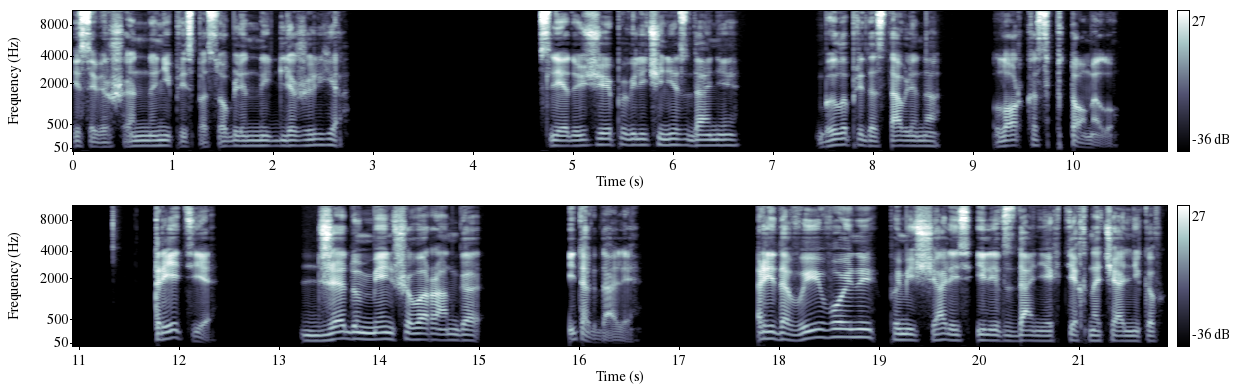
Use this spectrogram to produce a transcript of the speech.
и совершенно не приспособленный для жилья. Следующее по величине здание было предоставлено Лоркас Птомелу. Третье — Джеду меньшего ранга и так далее. Рядовые войны помещались или в зданиях тех начальников,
